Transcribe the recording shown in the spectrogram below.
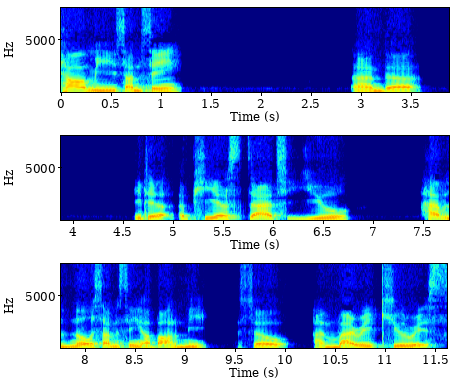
tell me something and uh, it appears that you have know something about me so i'm very curious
